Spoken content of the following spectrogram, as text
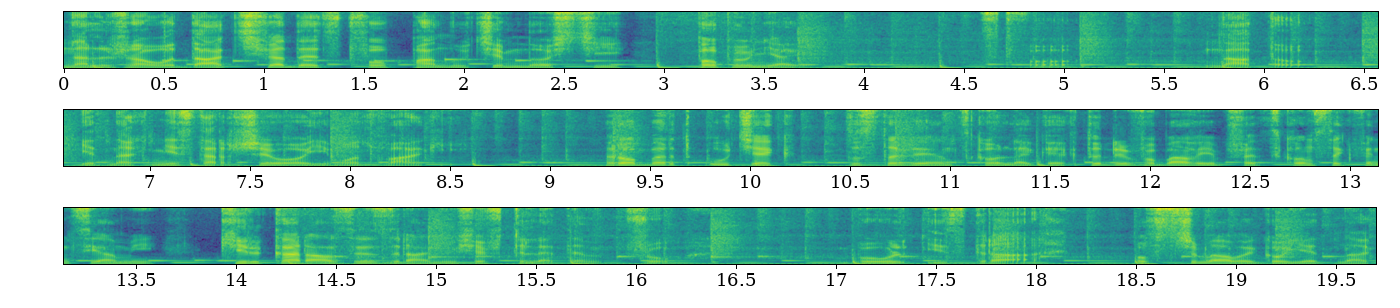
należało dać świadectwo panu ciemności, popełniając na to jednak nie starczyło im odwagi. Robert uciekł, zostawiając kolegę, który w obawie przed konsekwencjami kilka razy zranił się sztyletem w brzuch. Ból i strach powstrzymały go jednak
